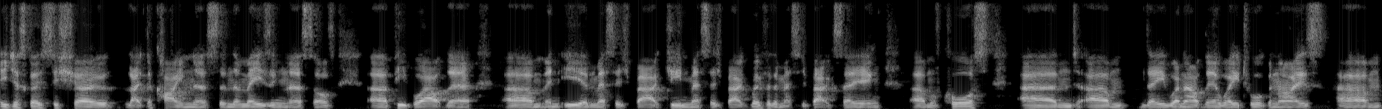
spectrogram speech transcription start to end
it just goes to show like the kindness and the amazingness of uh, people out there. Um, and Ian messaged back, Jean messaged back, both of them messaged back saying, um, of course. And um, they went out their way to organize um,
